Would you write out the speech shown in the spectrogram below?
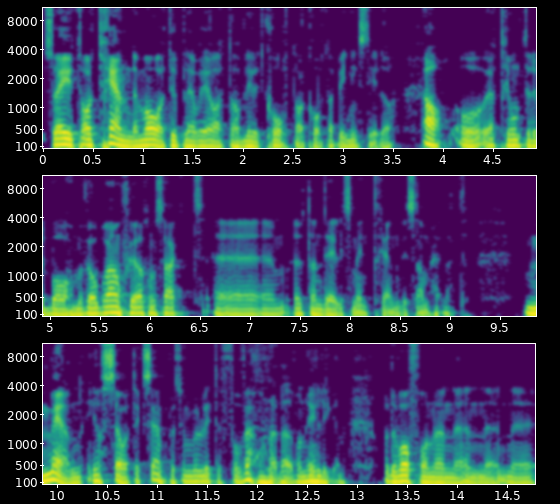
så är trenden varit, upplever jag, att det har blivit kortare och kortare bindningstider. Ja. Och jag tror inte det bara har med vår bransch att göra som sagt, eh, utan det är liksom en trend i samhället. Men jag såg ett exempel som jag blev lite förvånad över nyligen. Och det var från en, en, en eh,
